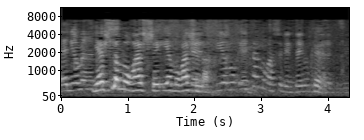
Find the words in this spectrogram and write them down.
אני- אומרת... יש לה מורה שהיא המורה כן, שלך. היא הייתה מורה שלי, אני די מבוגרת, היא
